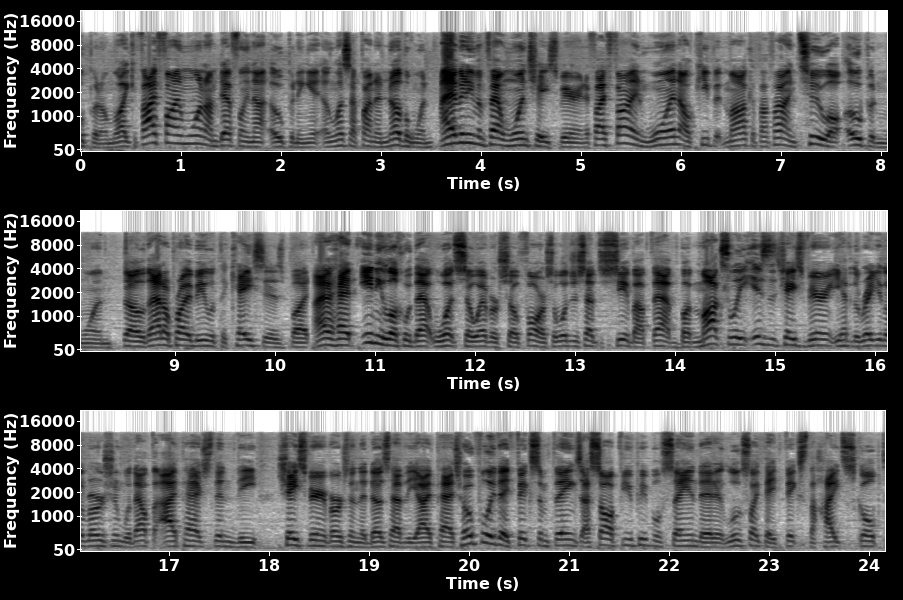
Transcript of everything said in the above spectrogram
open them. Like, if I find one, I'm definitely not opening it unless I find another one. I haven't even found one Chase variant. If I find one, I'll keep it mock. If I find two, I'll open one. So that'll probably be what the case is, but I haven't had any luck with that whatsoever so far, so we'll just have to see about that. But Moxley is the Chase variant. You have the regular version without the eye patch, then the Chase variant version that does have the eye patch. Hopefully they fix some things. I saw a few people saying that it looks like they fixed the height sculpt.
